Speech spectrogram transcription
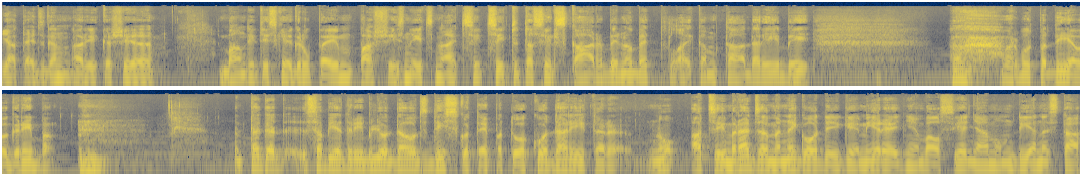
jāteic gan arī, ka šie banditiskie grupējumi paši iznīcināja citu, citu tas ir skarbi, nu, bet laikam tāda arī bija. Ah, varbūt pat dieva griba. Tagad sabiedrība ļoti daudz diskutē par to, ko darīt ar nu, acīm redzama negodīgiem ierēģiem valsts ieņēmumu dienestā,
